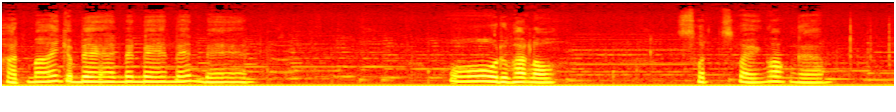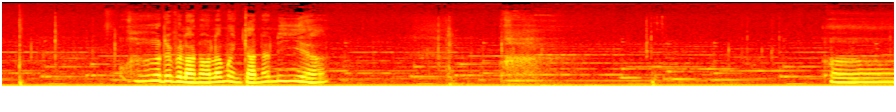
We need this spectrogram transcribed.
ขัดไม้กับแบนแบนแบนแบนแบน อ้ ดูผักเรา สดสวยงอกงาม เออ ได้เวลานอนแล้วเหมือนกันนะเนี่ยเออ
